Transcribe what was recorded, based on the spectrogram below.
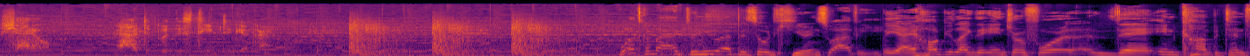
Shadow. I had to put this team together. Welcome back to a new episode here in SUALVI. Yeah, I hope you like the intro for the incompetent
